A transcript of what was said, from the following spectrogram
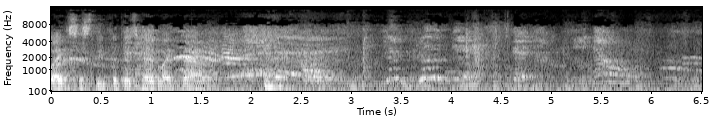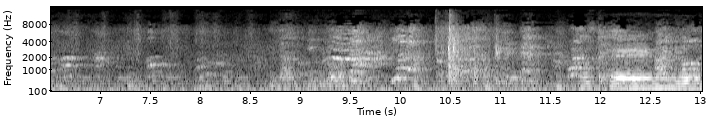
Likes to sleep with his head like that. Okay, little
